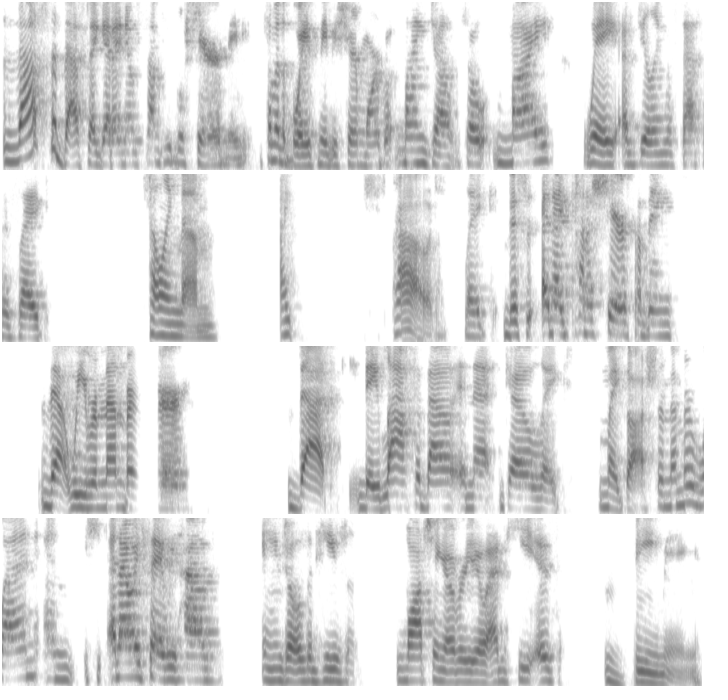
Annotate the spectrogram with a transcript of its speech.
that's the best I get. I know some people share, maybe some of the boys maybe share more, but mine don't. So my way of dealing with stuff is like telling them, I he's proud. Like this, and I kind of share something that we remember that they laugh about and that go like, oh my gosh, remember when? And he, and I always say we have angels and he's watching over you and he is beaming.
